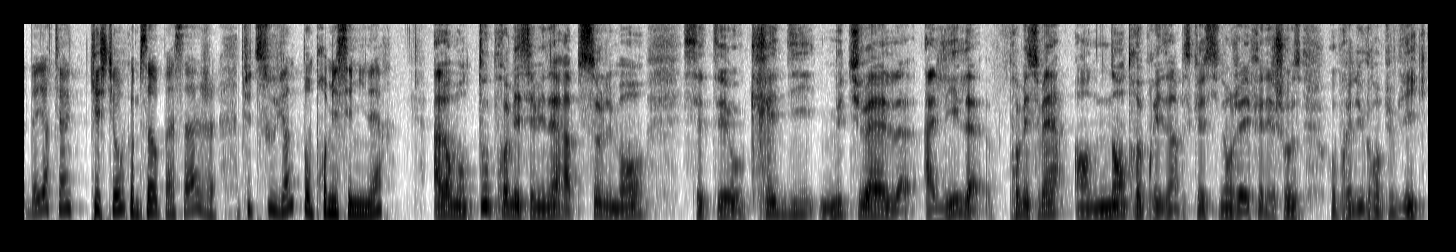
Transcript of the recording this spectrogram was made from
D'ailleurs, tiens, question comme ça au passage. Tu te souviens de ton premier séminaire? Alors mon tout premier séminaire, absolument, c'était au Crédit Mutuel à Lille, premier séminaire en entreprise, hein, parce que sinon j'avais fait des choses auprès du grand public.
